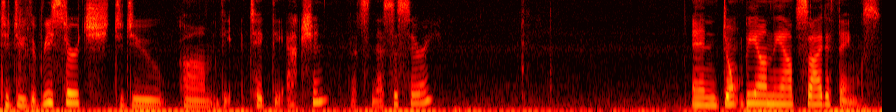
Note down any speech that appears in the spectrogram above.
to do the research, to do um, the take the action that's necessary, and don't be on the outside of things.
